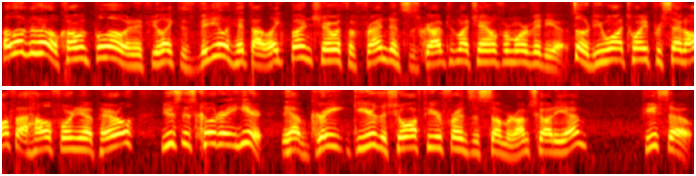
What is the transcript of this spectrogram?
I'd love to know. Comment below. And if you like this video, hit that like button, share with a friend, and subscribe to my channel for more videos. So, do you want 20% off at Halifornia Apparel? Use this code right here. They have great gear to show off to your friends this summer. I'm Scotty M. Peace out.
